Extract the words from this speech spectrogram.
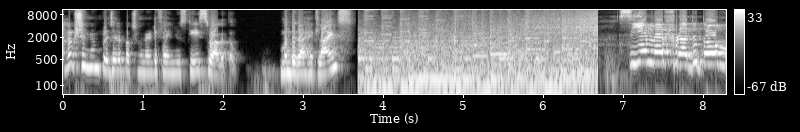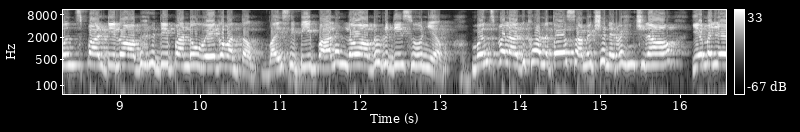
అనుక్షణం ప్రజల పక్షం నైన్టీ ఫైవ్ న్యూస్కి స్వాగతం. ముందుగా హెడ్లైన్స్. సీఎంఎఫ్ రద్దుతో మున్సిపాలిటీలో అభివృద్ధి పనులు వేగవంతం. వైసీపీ పాలనలో అభివృద్ధి శూన్యం. మున్సిపల్ అధికారులతో సమీక్ష నిర్వహించిన ఎమ్మెల్యే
